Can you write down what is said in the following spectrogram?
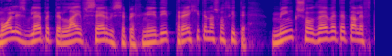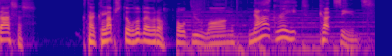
Μόλις βλέπετε live service σε παιχνίδι, τρέχετε να σωθείτε. Μην ξοδεύετε τα λεφτά σας. θα κλάψετε 80 ευρώ. Pulled through long, not great cutscenes.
